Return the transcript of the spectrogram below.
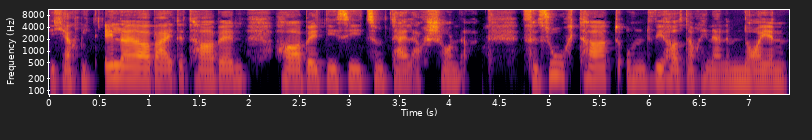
die ich auch mit Ella erarbeitet habe, habe, die sie zum Teil auch schon versucht hat und wir halt auch in einem neuen,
